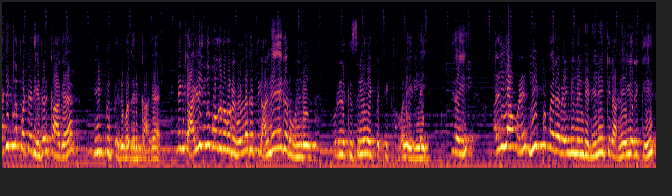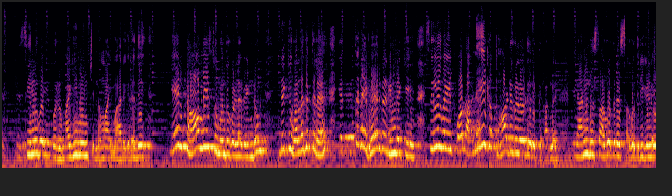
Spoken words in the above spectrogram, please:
அடிக்கப்பட்டது எதற்காக? மீட்பு பெறுவதற்காக. இன்னைக்கு அழிந்து போகிறவர்கள் உலகத்தில் அநேகர் உண்டு. அவர்களுக்கு சிலுவை பற்றி கவலை இல்லை. இதை அழியாமல் மீட்பு பெற வேண்டும் என்று நினைக்கிற அநேகருக்கு சிலுவை ஒரு மகிமின் சின்னமாய் மாறுகிறது. ஏன் தாமே சுமந்து கொள்ள வேண்டும்? இன்றைக்கு உலகத்துல எத்தனை பேர்கள் இன்றைக்கு சிலுவை போல் அநேக பாடுகளோடு இருக்கிறாங்க. என் அன்பு சகோதர சகோதரிகளே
